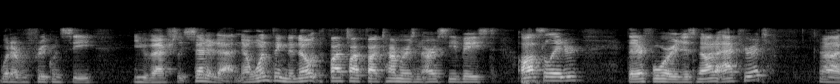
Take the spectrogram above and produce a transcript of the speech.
whatever frequency you've actually set it at. Now one thing to note, the 555 timer is an RC-based oscillator, therefore it is not accurate. Uh,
